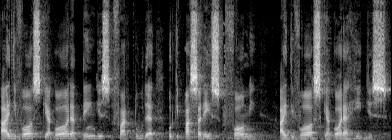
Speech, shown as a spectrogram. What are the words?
Ai de vós que agora tendes fartura, porque passareis fome. Ai de vós que agora rides,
